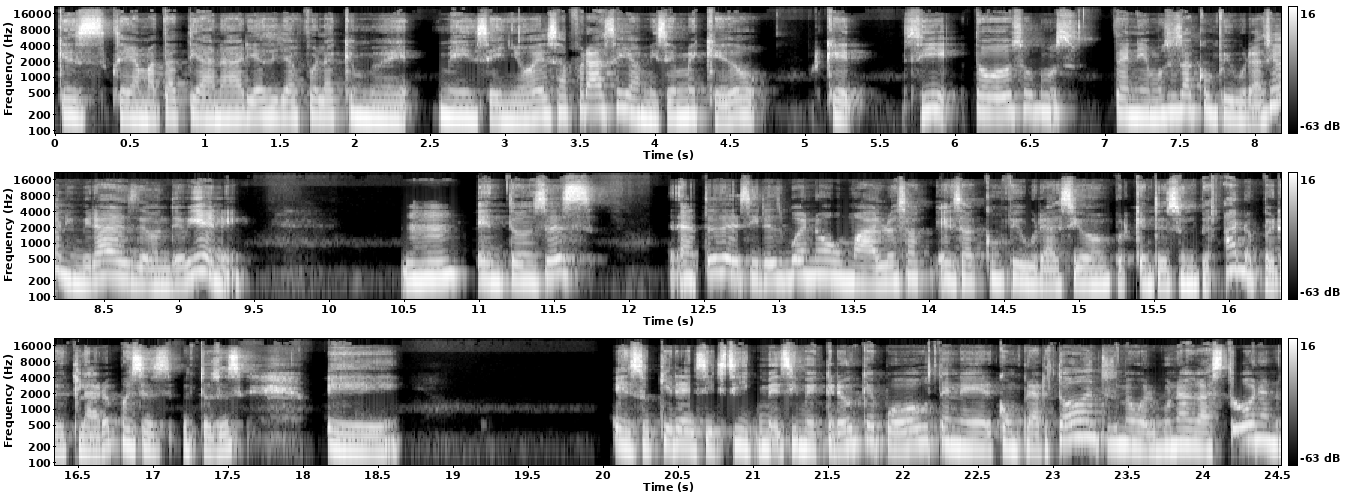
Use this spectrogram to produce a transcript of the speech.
que se llama Tatiana Arias, ella fue la que me, me, enseñó esa frase y a mí se me quedó, porque sí, todos somos, teníamos esa configuración y mira desde dónde viene. Entonces, antes de decir es bueno o malo esa, esa configuración, porque entonces uno ah, no, pero claro, pues es, entonces eh, eso quiere decir, si me, si me creo que puedo tener, comprar todo, entonces me vuelvo una gastona. No,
